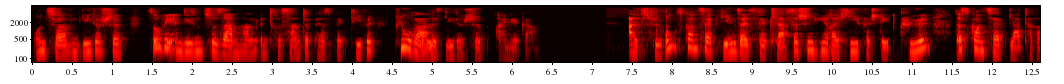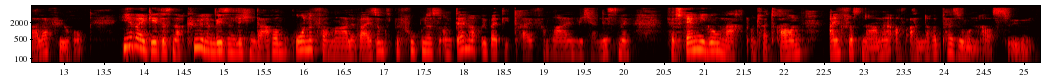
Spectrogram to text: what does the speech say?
und Servant Leadership sowie in diesem Zusammenhang interessante Perspektive plurales Leadership eingegangen. Als Führungskonzept jenseits der klassischen Hierarchie versteht Kühl das Konzept lateraler Führung. Hierbei geht es nach Kühl im Wesentlichen darum, ohne formale Weisungsbefugnis und dennoch über die drei formalen Mechanismen Verständigung, Macht und Vertrauen Einflussnahme auf andere Personen auszuüben.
